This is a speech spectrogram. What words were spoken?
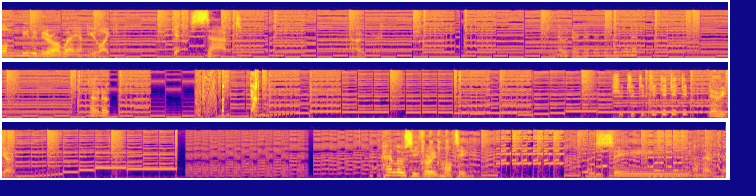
One millimeter away and you like get zapped. Okay. No, no, no, no, no, no, no, no. No, no. There we go. Hello, Seafaring Hottie. Let's see. And there we go.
